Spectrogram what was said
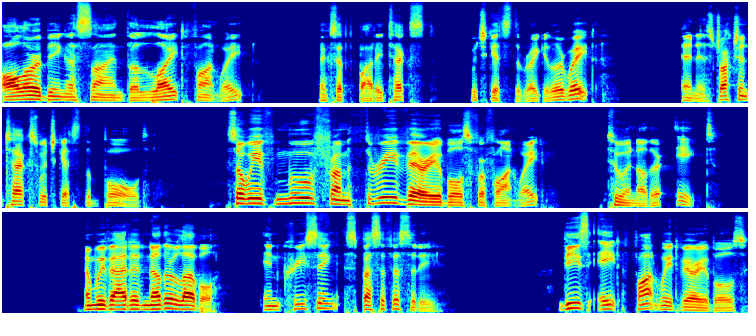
All are being assigned the light font weight, except body text, which gets the regular weight, and instruction text, which gets the bold. So we've moved from three variables for font weight to another 8. And we've added another level, increasing specificity. These eight font weight variables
